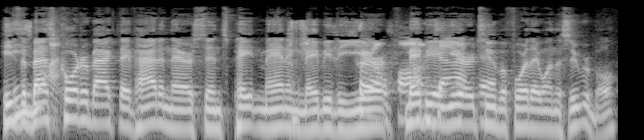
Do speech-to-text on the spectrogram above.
He's, the best not. quarterback they've had in there since Peyton Manning, maybe the a year, maybe a year or two yeah. before they won the Super Bowl.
